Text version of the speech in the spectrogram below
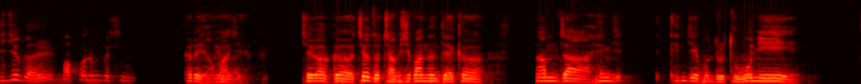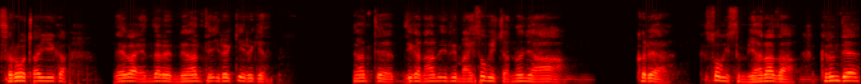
기적을 맛보는 것입니다. 그래요. 맞아요. 제가 그 저도 잠시 봤는데 그 남자 형제 형제분들 두 분이 서로 자기가 내가 옛날에 너한테 이렇게 이렇게 너한테 네가 나는 이렇게 많이 속였지 않느냐 음, 그래 속였어 미안하다 음. 그런데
